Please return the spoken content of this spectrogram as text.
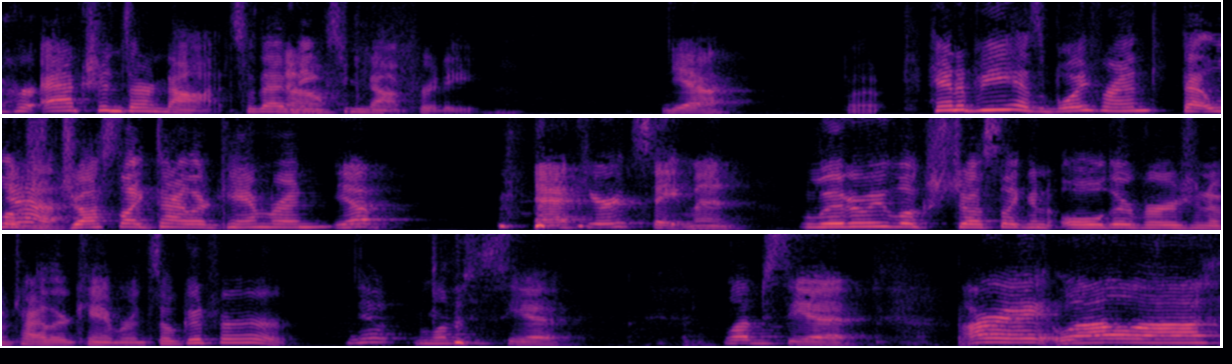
her actions are not. So that No. makes you not pretty. Yeah. But Hannah B has a boyfriend that looks Yeah. just like Tyler Cameron. Yep. Accurate statement. Literally looks just like an older version of Tyler Cameron. So good for her. Yep. Love to see it. Love to see it. All right. Well, uh,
